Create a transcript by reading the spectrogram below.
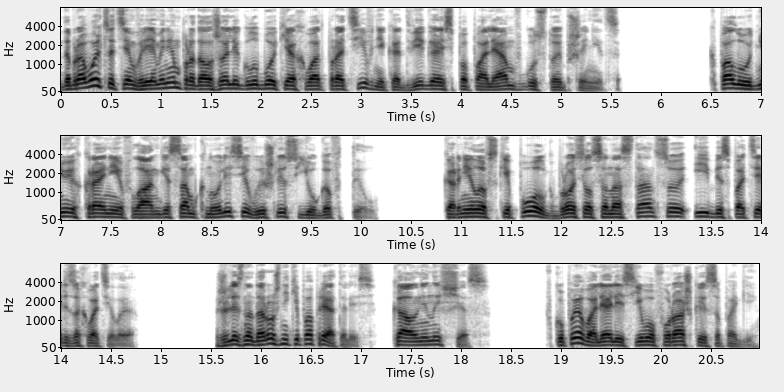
Добровольцы тем временем продолжали глубокий охват противника, двигаясь по полям в густой пшенице. К полудню их крайние фланги сомкнулись и вышли с юга в тыл. Корниловский полк бросился на станцию и без потерь захватил ее. Железнодорожники попрятались. Калнин исчез. В купе валялись его фуражка и сапоги.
